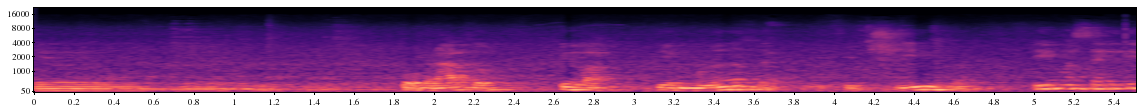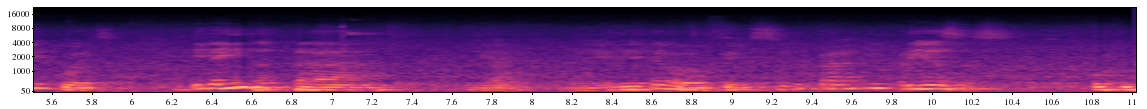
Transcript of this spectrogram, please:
é, é, cobrado pela demanda efetiva, tem uma série de coisas. Ele ainda está é, ele é oferecido para empresas, porque o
